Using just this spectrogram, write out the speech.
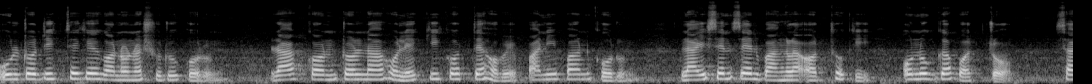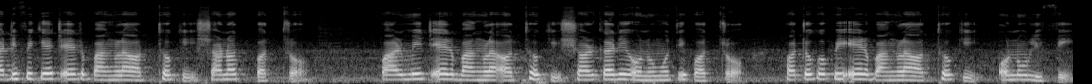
উল্টো দিক থেকে গণনা শুরু করুন। রাগ কন্ট্রোল না হলে কি করতে হবে? পানি পান করুন। লাইসেন্সের বাংলা অর্থ কী? অনুজ্ঞাপত্র। সার্টিফিকেট এর বাংলা অর্থ কী? সনদপত্র। পারমিট এর বাংলা অর্থ কী? সরকারি অনুমতিপত্র। ফটোকপি এর বাংলা অর্থ কী? অনুলিপি।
